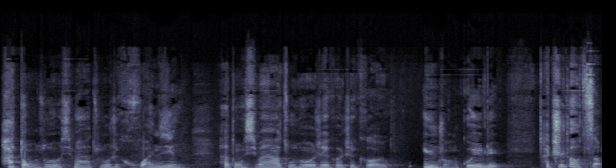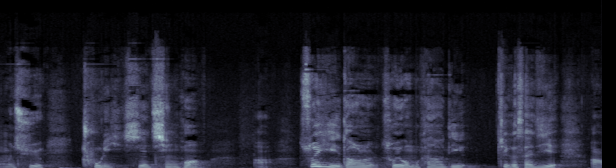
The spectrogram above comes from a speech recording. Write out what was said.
他懂足球西班牙足球这个环境，他懂西班牙足球这个这个运转规律，他知道怎么去处理一些情况啊。所以到了，所以我们看到第。这个赛季啊，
